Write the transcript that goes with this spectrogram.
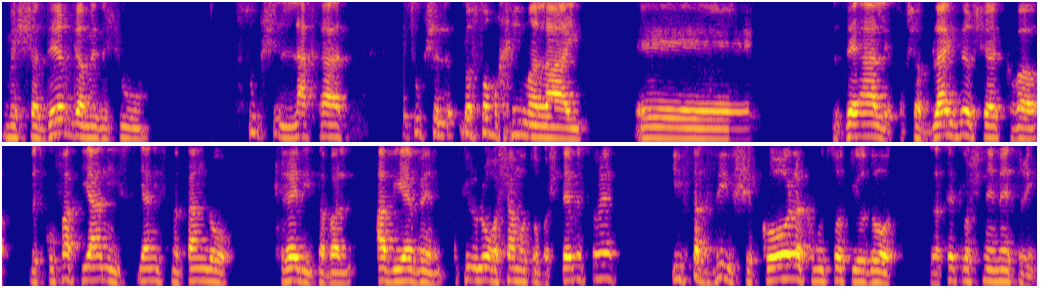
משדר גם איזשהו סוג של לחץ, סוג של לא סומכים עליי, אה, זה א', עכשיו בלייזר שכבר בתקופת יאניס, יאניס נתן לו קרדיט, אבל אבי אבן אפילו לא רשם אותו ב-12, יפתח זיו שכל הקבוצות יודעות לתת לו שני מטרים,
